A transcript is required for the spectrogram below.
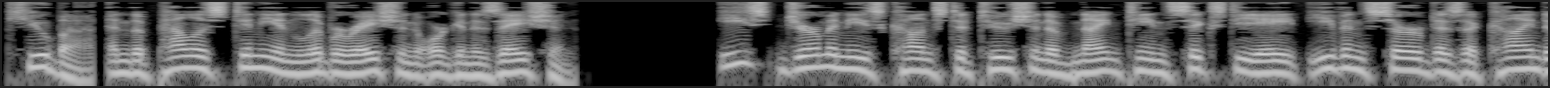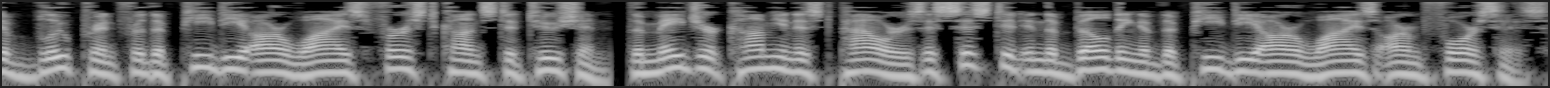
Cuba, and the Palestinian Liberation Organization. East Germany's constitution of 1968 even served as a kind of blueprint for the PDRY's first constitution. The major communist powers assisted in the building of the PDRY's armed forces.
